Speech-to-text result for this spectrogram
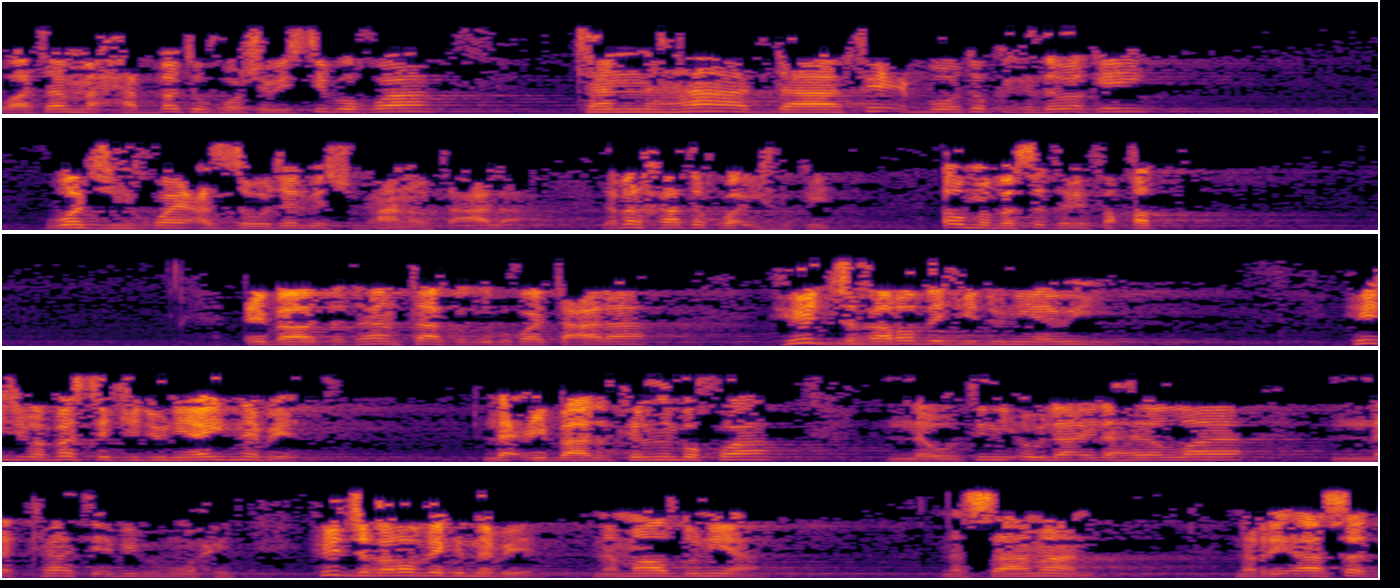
واتا محبته خوش بيستي بخوا. تنها دافع بوتوك كذا وكي. وجه خوي عز وجل سبحانه وتعالى. لبر خاطر خوي إيش بكي. أو ما بسته فقط. عبادتها تاكل بخوي تعالى. هج غرضك دنيوي بستك دنياي نبيت لا عبادة كلمة بخوا لو تني أو لا إله إلا الله لكات أبي بموحد هج غرضك النبي نمال دنيا نسامان نرئاسد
